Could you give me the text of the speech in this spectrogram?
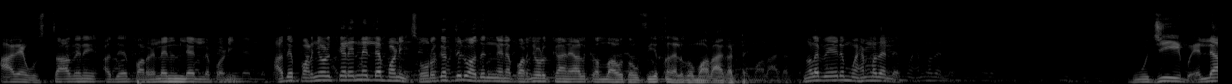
അതെ ഉസ്താദിന് അത് പറയലല്ല പണി. അത് പറഞ്ഞു കൊടുക്കലെന്നല്ല പണി. സ്വർഗത്തിലും അതിങ്ങനെ പറഞ്ഞു കൊടുക്കാൻ ആൾക്ക് അള്ളാഹു തൗഫീഖ് നൽകുമാറാകട്ടെ. നിങ്ങളെ പേര് മുഹമ്മദ് അല്ലേ മുജീബ്. എല്ലാ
